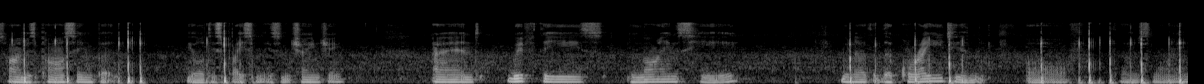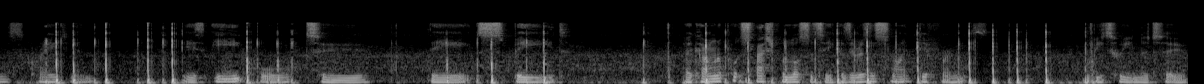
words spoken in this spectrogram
Time is passing, but your displacement isn't changing. And with these lines here, we know that the gradient of those lines, gradient is equal to the speed. Okay, I'm going to put slash velocity because there is a slight difference between the two.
